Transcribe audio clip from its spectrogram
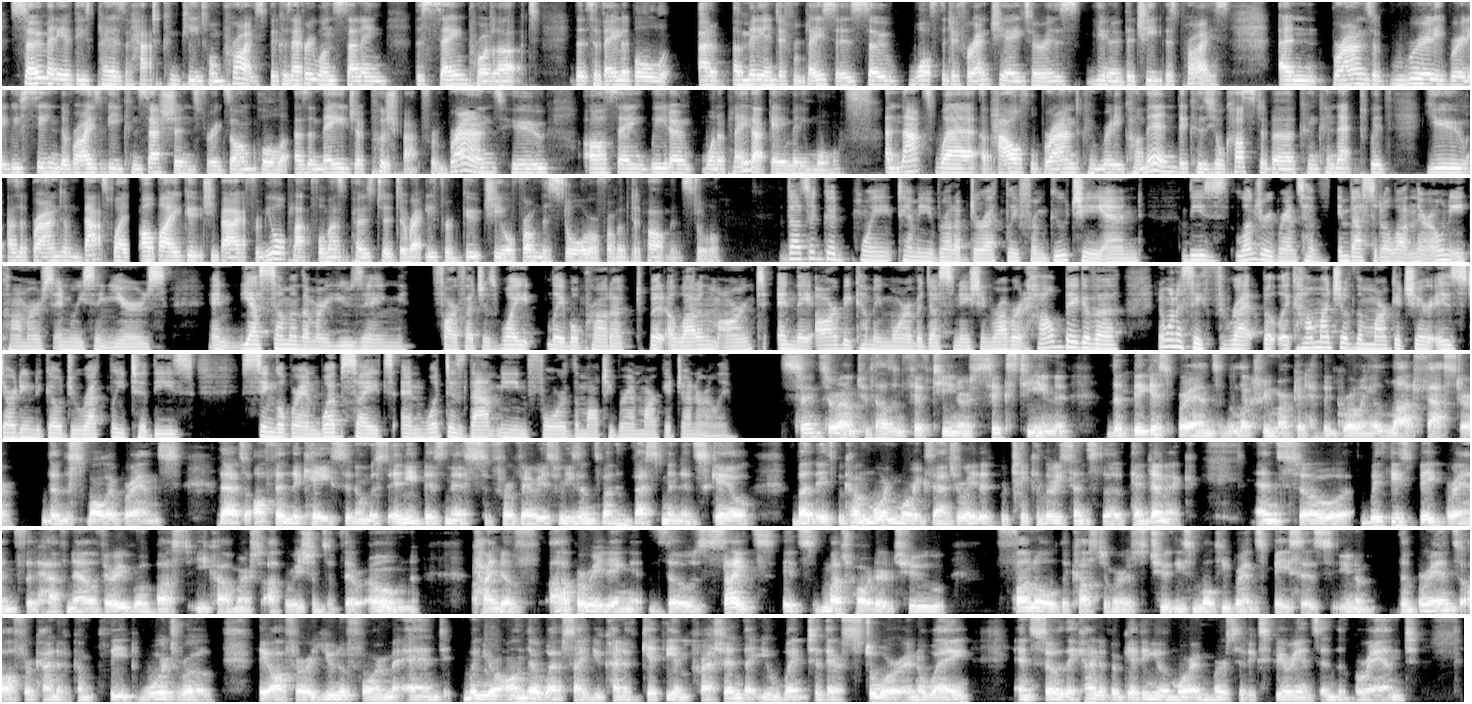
so many of these players have had to compete on price because everyone's selling the same product that's available at a, a, million different places. So what's the differentiator is you know the cheapest price. And brands are really really we've seen the rise of e-concessions for example as a major pushback from brands who are saying we don't want to play that game anymore. And that's where a powerful brand can really come in because your customer can connect with you as a brand. And that's why I'll buy a Gucci bag from your platform as opposed to directly from Gucci or from the store or from a department store. That's a good point, Tammy. You brought up directly from Gucci. And these luxury brands have invested a lot in their own e commerce in recent years. And yes, some of them are using Farfetch's white label product, but a lot of them aren't, and they are becoming more of a destination. Robert, how big of a, I don't want to say threat, but like how much of the market share is starting to go directly to these single brand websites, and what does that mean for the multi brand market generally? Since around 2015 or 16, the biggest brands in the luxury market have been growing a lot faster than the smaller brands. That's often the case in almost any business for various reasons about investment and scale, but it's become more and more exaggerated, particularly since the pandemic. And so, with these big brands that have now very robust e commerce operations of their own, kind of operating those sites, it's much harder to funnel the customers to these multi brand spaces. You know, the brands offer kind of a complete wardrobe. They offer a uniform. And when you're on their website, you kind of get the impression that you went to their store in a way. And so they kind of are giving you a more immersive experience in the brand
